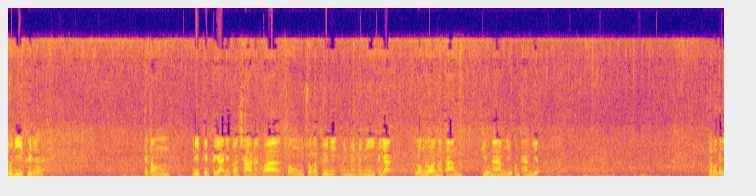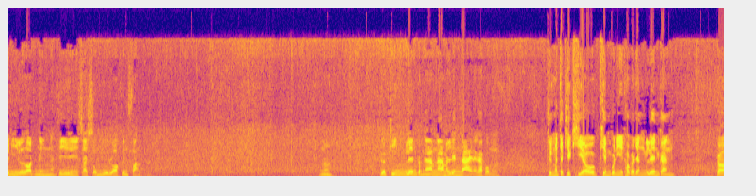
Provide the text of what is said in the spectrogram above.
ดูดีขึ้นแล้วแหละแต่ต้องรีบเก็บขยะในตอนเช้าหน่อยเพราะว่าช่วงช่วงกลางคืนนี่มันมันมีขยะล่องลอยมาตามผิวน้ำอยู่ค่อนข้างเยอะ แล้วมันก็จะมีล็อตหนึ่งนะที่สะสมอยู่รอขึ้นฝั่งอืมเกลือกิ้งเล่นกับน้ำน้ำมันเล่นได้นะครับ ผม ถึงมันจะเขียวๆเข้มกว่านี้เขาก็ยังเล่นกัน ก็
